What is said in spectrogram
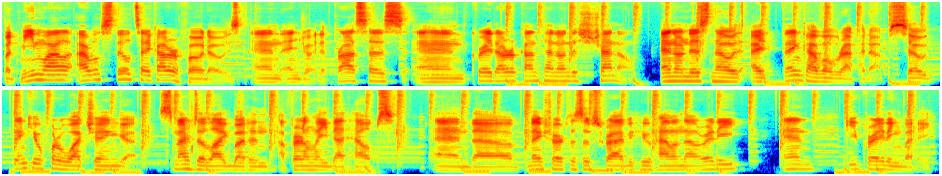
But meanwhile, I will still take other photos and enjoy the process and create other content on this channel. And on this note, I think I will wrap it up. So thank you for watching, smash the like button, apparently that helps. And uh, make sure to subscribe if you haven't already, and keep creating buddy.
